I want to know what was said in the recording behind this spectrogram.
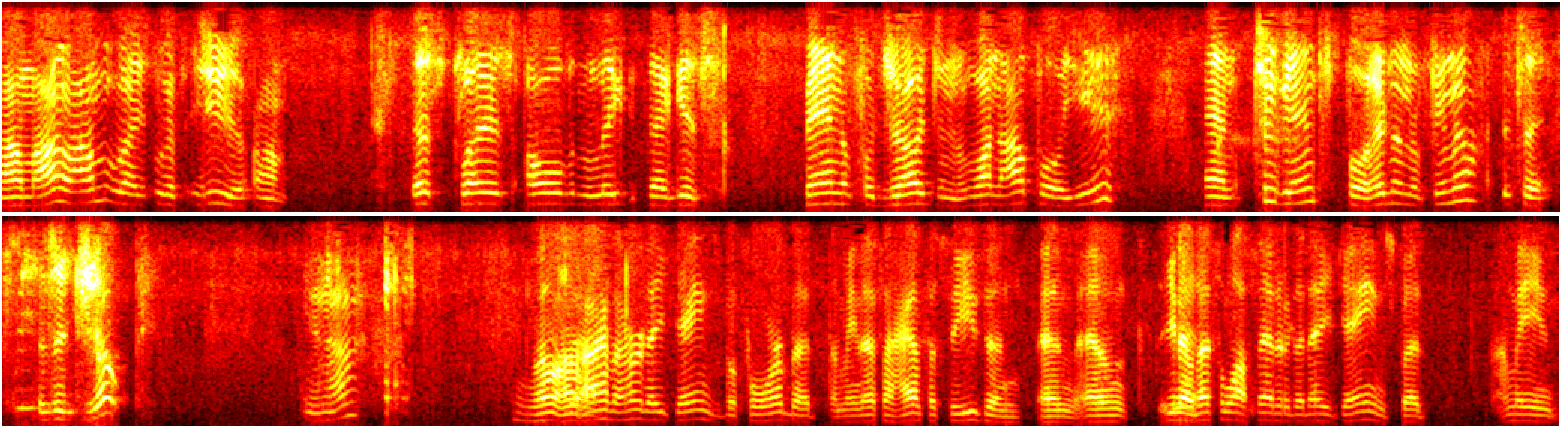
Um, I, I'm like with you. Um, there's players all over the league that gets banned for drugs and one out for a year, and two games for hitting a female. It's a it's a joke. You know. Well, I, I haven't heard eight games before, but I mean that's a half a season, and and you know that's a lot better than eight games. But I mean,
